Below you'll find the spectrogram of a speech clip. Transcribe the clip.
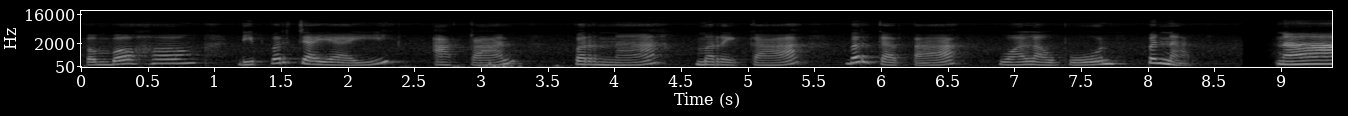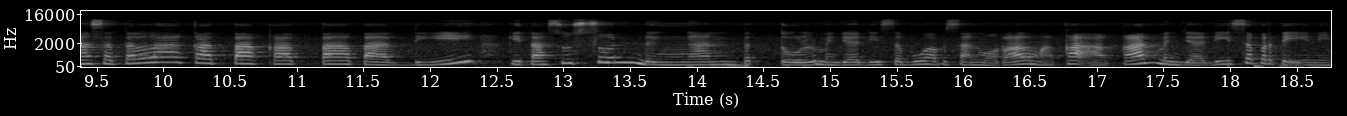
pembohong, dipercayai, akan, pernah, mereka, berkata, walaupun benar. Nah, setelah kata-kata tadi kita susun dengan betul menjadi sebuah pesan moral, maka akan menjadi seperti ini.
